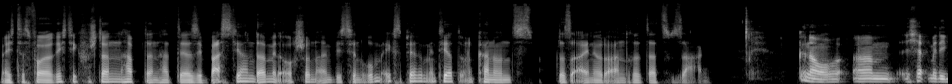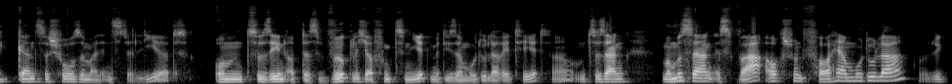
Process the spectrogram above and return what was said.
Wenn ich das vorher richtig verstanden habe, dann hat der Sebastian damit auch schon ein bisschen rumexperimentiert und kann uns das eine oder andere dazu sagen. Genau, ähm, ich habe mir die ganze Chose mal installiert, um zu sehen, ob das wirklich auch funktioniert mit dieser Modularität. Ja? Um zu sagen, man muss sagen, es war auch schon vorher modular. Die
